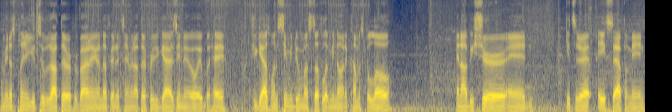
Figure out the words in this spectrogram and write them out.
I mean, there's plenty of YouTubers out there providing enough entertainment out there for you guys anyway. But hey, if you guys want to see me do more stuff, let me know in the comments below. And I'll be sure and get to that ASAP. I mean,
